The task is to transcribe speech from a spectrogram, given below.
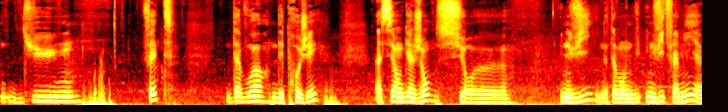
du fait d'avoir des projets assez engageants sur euh, une vie, notamment une, vie de famille,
